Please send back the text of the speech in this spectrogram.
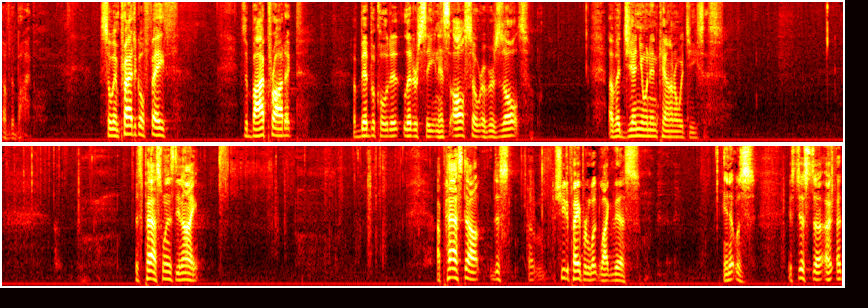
of the Bible. So, in practical faith, it's a byproduct of biblical literacy, and it's also a result of a genuine encounter with Jesus. This past Wednesday night, I passed out this sheet of paper looked like this. And it was, it's just a, a,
